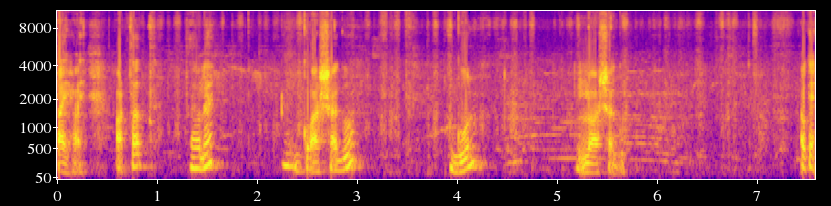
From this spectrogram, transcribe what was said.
তাই হয়। অর্থাৎ তাহলে গসাগু গুণ লসাগু। ওকে,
